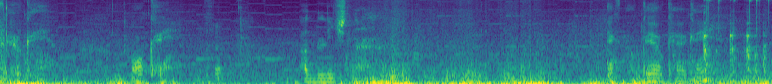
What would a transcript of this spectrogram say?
Окей, окей. Окей. Отлично. Так, Окей, окей, окей. Okay,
